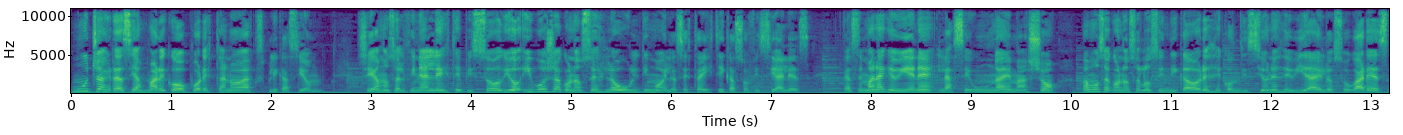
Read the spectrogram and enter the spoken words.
Muchas gracias Marco por esta nueva explicación. Llegamos al final de este episodio y vos ya conocés lo último de las estadísticas oficiales. La semana que viene, la segunda de mayo, vamos a conocer los indicadores de condiciones de vida de los hogares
